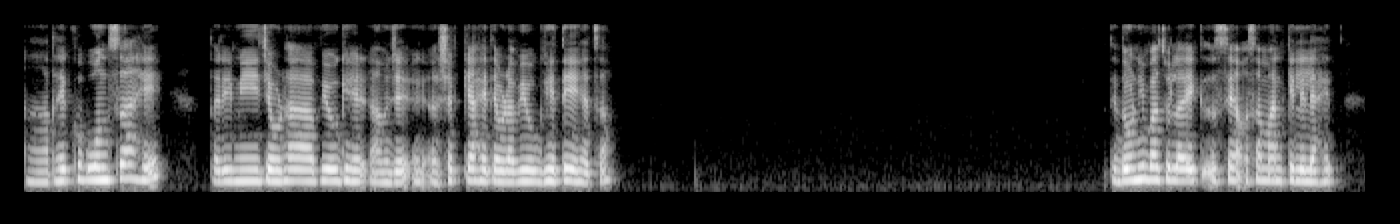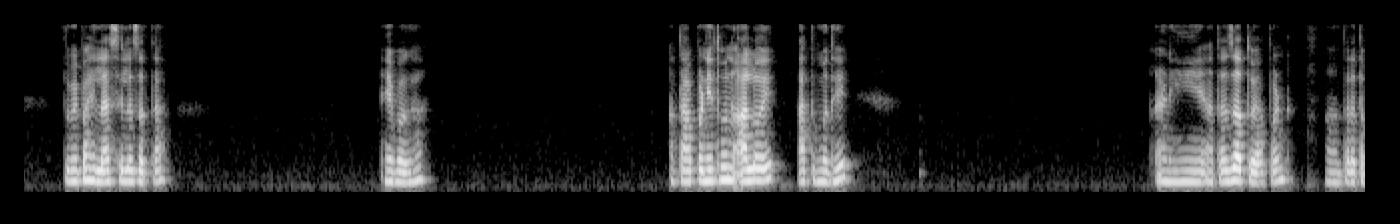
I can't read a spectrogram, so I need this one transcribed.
आहे आता हे खूप उंच आहे तरी मी जेवढा व्ह्यू घे म्हणजे शक्य आहे तेवढा व्ह्यू घेते ह्याचा. ते दोन्ही बाजूला एक समान केलेले आहेत. तुम्ही पाहिलं असेलच आता. हे बघा. आता आपण इथून आलो आहे आतमध्ये. आणि आता जातो आहे आपण तर आता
